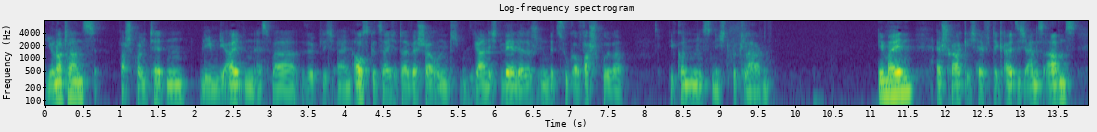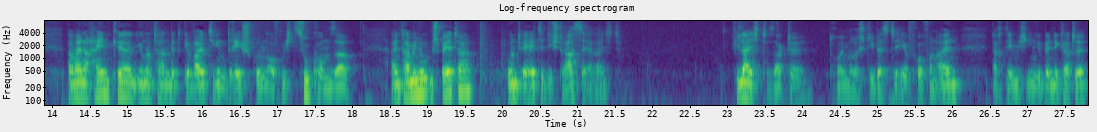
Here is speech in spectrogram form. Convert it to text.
Jonathans Waschqualitäten blieben die alten. Es war wirklich ein ausgezeichneter Wäscher und gar nicht wählerisch in Bezug auf Waschpulver. Wir konnten uns nicht beklagen. Immerhin erschrak ich heftig, als ich eines Abends bei meiner Heimkehr Jonathan mit gewaltigen Drehsprüngen auf mich zukommen sah. Ein paar Minuten später und er hätte die Straße erreicht. Vielleicht, sagte träumerisch die beste Ehefrau von allen, nachdem ich ihn gebändigt hatte,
